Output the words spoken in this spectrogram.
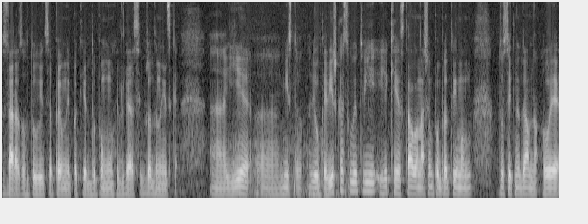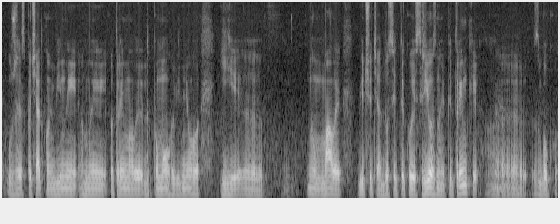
зараз готується певний пакет допомоги для Сєвєродонецька. Е, Є е, місто Вілкавішкас у Литві, яке стало нашим побратимом досить недавно, але вже з початком війни ми отримали допомогу від нього і е, ну, мали відчуття досить такої серйозної підтримки з боку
